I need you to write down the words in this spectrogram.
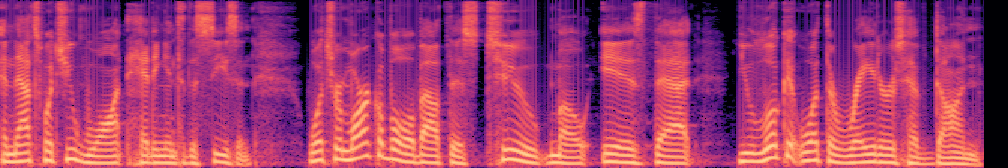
and that's what you want heading into the season. What's remarkable about this, too, Mo, is that you look at what the Raiders have done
